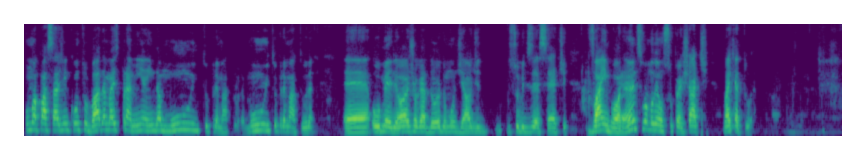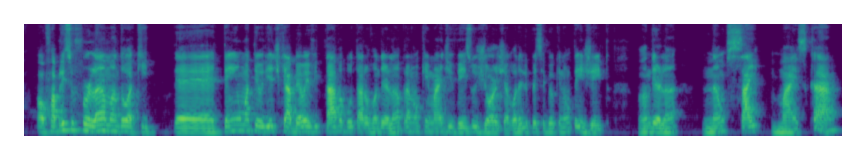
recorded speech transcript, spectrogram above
uma passagem conturbada, mas para mim ainda muito prematura, muito prematura. é, o melhor jogador do Mundial de Sub-17 vai embora. Antes, vamos ler um super chat. Vai que é tua. Ó, o Fabrício Furlan mandou aqui. É, tem uma teoria de que Abel evitava botar o Vanderlan para não queimar de vez o Jorge. Agora ele percebeu que não tem jeito. Vanderlan não sai mais. Cara,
